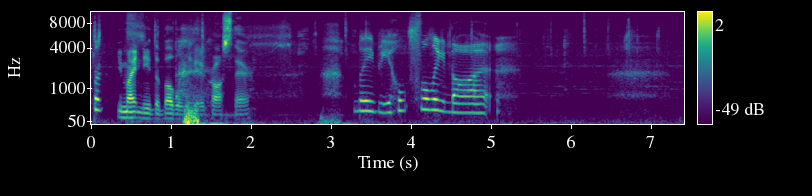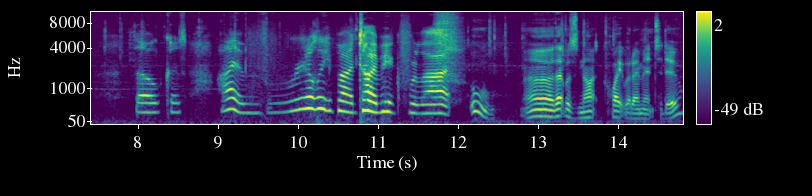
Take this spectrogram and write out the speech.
But- You might need the bubble to get across there. Maybe, hopefully not. Though, because I have really bad timing for that. Ooh, uh, that was not quite what I meant to do.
